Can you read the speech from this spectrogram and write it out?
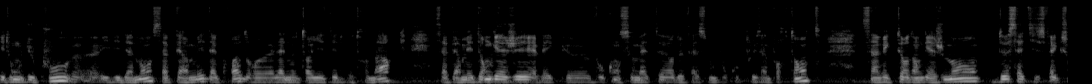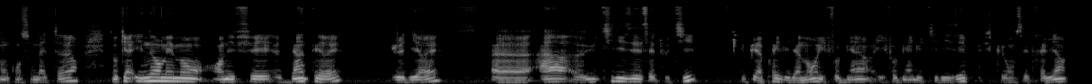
Et donc du coup, euh, évidemment, ça permet d'accroître euh, la notoriété de votre marque, ça permet d'engager avec euh, vos consommateurs de façon beaucoup plus importante. C'est un vecteur d'engagement, de satisfaction consommateur. Donc il y a énormément, en effet, d'intérêt, je dirais, à utiliser cet outil et puis après, évidemment, il faut bien, il faut bien l'utiliser, puisqu'on sait très bien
